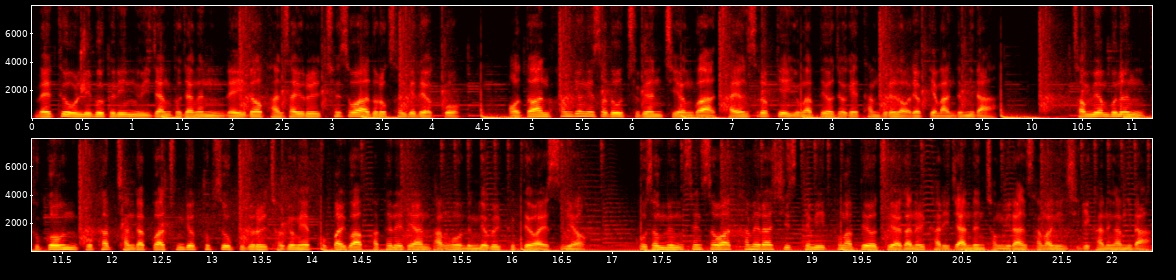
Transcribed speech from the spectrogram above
매트 올리브 그린 위장 도장은 레이더 반사율을 최소화하도록 설계되었고 어떠한 환경에서도 주변 지형과 자연스럽게 융합되어 적의 탐지를 어렵게 만듭니다. 전면부는 두꺼운 복합 장갑과 충격 흡수 구조를 적용해 폭발과 파편에 대한 방호 능력을 극대화했으며 고성능 센서와 카메라 시스템이 통합되어 주야간을 가리지 않는 정밀한 상황 인식이 가능합니다.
